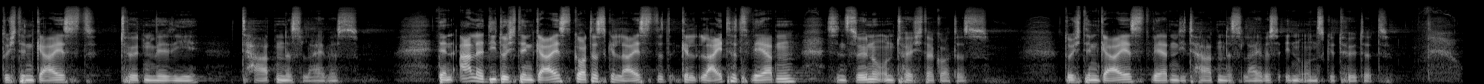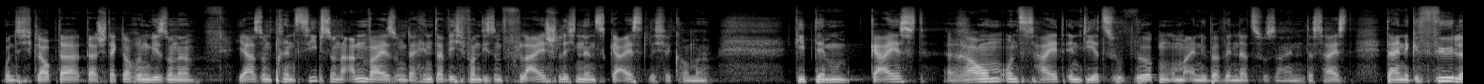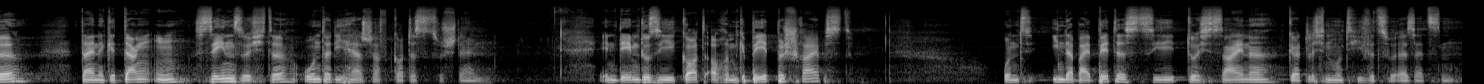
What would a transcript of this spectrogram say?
Durch den Geist töten wir die Taten des Leibes. Denn alle, die durch den Geist Gottes geleistet, geleitet werden, sind Söhne und Töchter Gottes. Durch den Geist werden die Taten des Leibes in uns getötet. Und ich glaube, da, da steckt auch irgendwie so, eine, ja, so ein Prinzip, so eine Anweisung dahinter, wie ich von diesem Fleischlichen ins Geistliche komme. Gib dem Geist Raum und Zeit in dir zu wirken, um ein Überwinder zu sein. Das heißt, deine Gefühle deine Gedanken, Sehnsüchte unter die Herrschaft Gottes zu stellen, indem du sie Gott auch im Gebet beschreibst und ihn dabei bittest, sie durch seine göttlichen Motive zu ersetzen.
